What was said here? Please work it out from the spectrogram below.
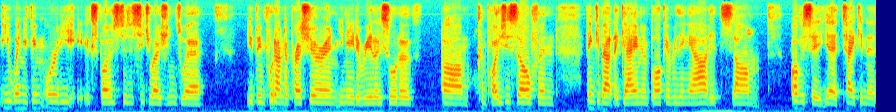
you, when you've been already exposed to situations where you've been put under pressure and you need to really sort of um, compose yourself and think about the game and block everything out. It's um, obviously, yeah, taking a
